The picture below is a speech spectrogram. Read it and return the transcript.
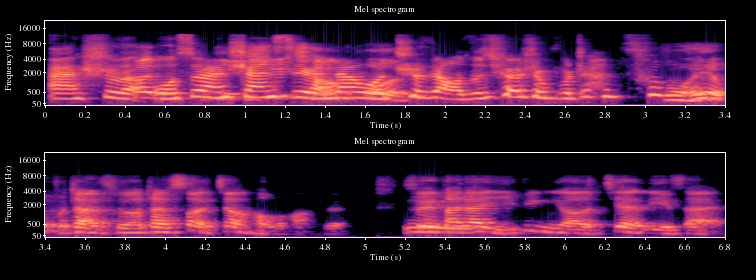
哎，是的，我虽然山西人，但我吃饺子确实不蘸醋。我也不蘸醋，要蘸蒜酱，好不好？对，所以大家嗯一定要建立在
